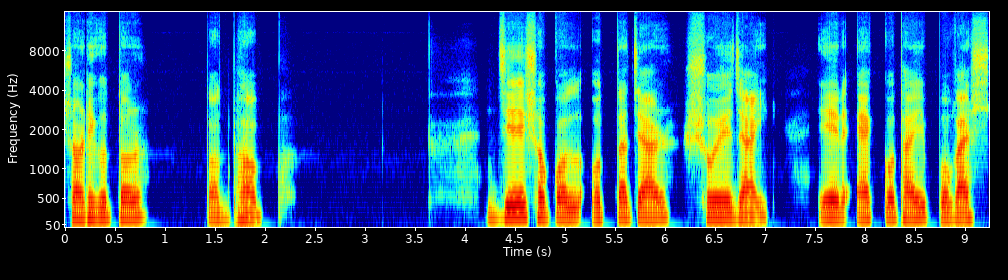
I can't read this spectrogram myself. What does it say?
সঠিক উত্তর, তদ্ভব। যে সকল অত্যাচার সয়ে যায় এর এক কথায় প্রকাশ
